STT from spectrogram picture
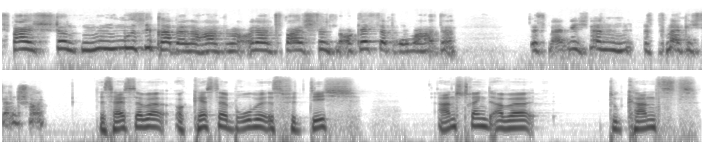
zwei Stunden Musikkapelle hatte oder zwei Stunden Orchesterprobe hatte, das merke ich dann, das merke ich dann schon. Das heißt aber, Orchesterprobe ist für dich anstrengend, aber du kannst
